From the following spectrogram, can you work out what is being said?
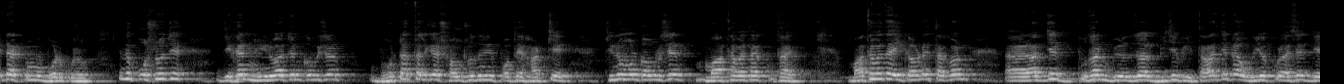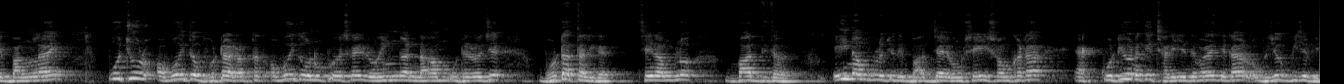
এটা এক নম্বর বড় প্রশ্ন। কিন্তু প্রশ্ন হচ্ছে, যেখানে নির্বাচন কমিশন ভোটার তালিকা সংশোধনীর পথে হাঁটছে, তৃণমূল কংগ্রেসের মাথা ব্যথা কোথায়? মাথা ব্যথা এই কারণে তখন রাজ্যের প্রধান বিরোধী দল বিজেপি, তারা যেটা অভিযোগ করেছে যে বাংলায় প্রচুর অবৈধ ভোটার, অর্থাৎ অবৈধ অনুপ্রবেশকারী রোহিঙ্গার নাম উঠে রয়েছে ভোটার তালিকায়। সেই নামগুলো বাদ দিতে হবে। এই নামগুলো যদি বাদ যায় এবং সেই সংখ্যাটা এক কোটিও নাকি ছাড়িয়ে যেতে পারে যেটা অভিযোগ বিজেপি।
